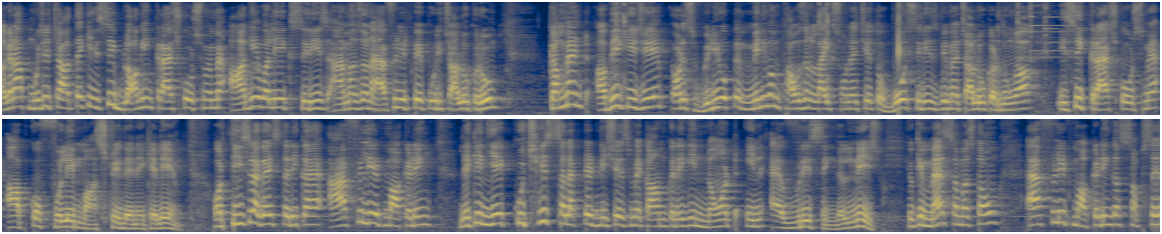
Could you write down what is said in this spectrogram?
अगर आप मुझे चाहते हैं कि इसी ब्लॉगिंग क्रैश कोर्स में मैं आगे वाली एक सीरीज़ एमेजॉन एफिलिएट पे पूरी चालू करूँ कमेंट अभी कीजिए और इस वीडियो पे मिनिमम थाउज़ेंड लाइक्स होने चाहिए तो वो सीरीज़ भी मैं चालू कर दूँगा इसी क्रैश कोर्स में आपको फुली मास्टरी देने के लिए। और तीसरा गाइस तरीका है एफिलिएट मार्केटिंग लेकिन ये कुछ ही सिलेक्टेड निशेस में काम करेगी not in every single niche क्योंकि मैं समझता हूँ एफिलिएट मार्केटिंग का सबसे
